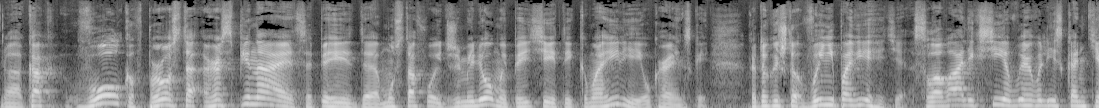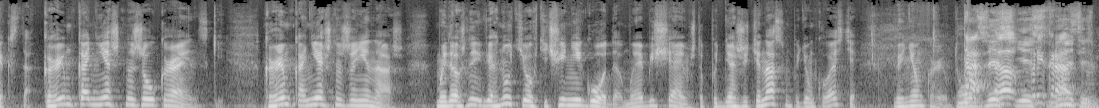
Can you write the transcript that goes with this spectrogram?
Как Волков просто распинается перед э, Мустафой Джамилем и перед всей этой комарильей украинской, который говорит, что вы не поверите, слова Алексея вырвали из контекста. Крым, конечно же, украинский. Крым, конечно же, не наш. Мы должны вернуть его в течение года. Мы обещаем, что поддержите нас, мы пойдем к власти, вернем Крым. Ну, Так, вот здесь э, есть, прекрасно. знаете,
